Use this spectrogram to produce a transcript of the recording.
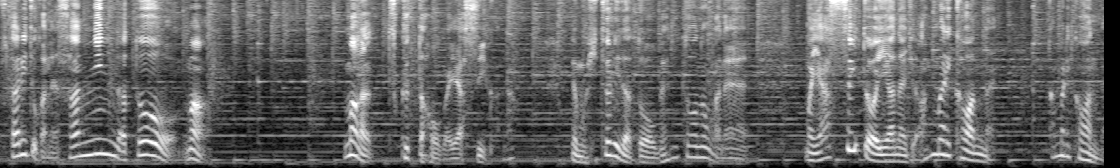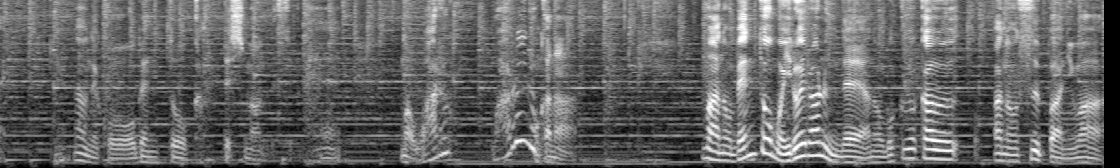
2人とかね3人だとまあまあ作った方が安いかな。でも1人だとお弁当の方がね、まあ、安いとは言わないけどあんまり変わんない。あんまり変わんない。なのでこうお弁当を買ってしまうんですよね。まあ悪悪いのかな？まああの弁当もいろいろあるんであの僕が買うあのスーパーには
